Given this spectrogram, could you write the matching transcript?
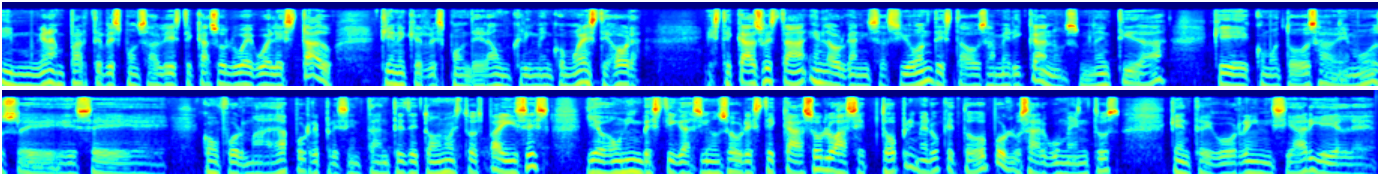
en gran parte responsable de este caso. Luego el Estado tiene que responder a un crimen como este. Ahora, este caso está en la Organización de Estados Americanos, una entidad que, como todos sabemos, eh, es eh, conformada por representantes de todos nuestros países, lleva una investigación sobre este caso, lo aceptó primero que todo por los argumentos que entregó Reiniciar y el... Eh,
